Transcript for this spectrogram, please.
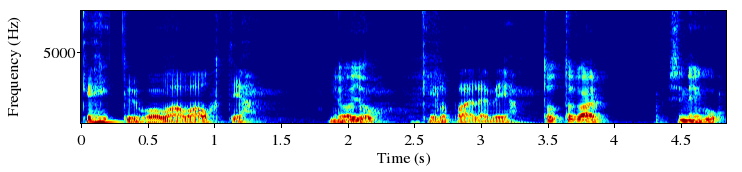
kehittyy kovaa vauhtia. Joo, joo. Kilpailevia. Totta kai se niin kuin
